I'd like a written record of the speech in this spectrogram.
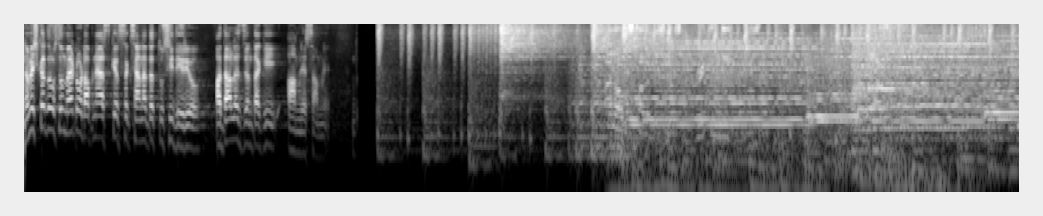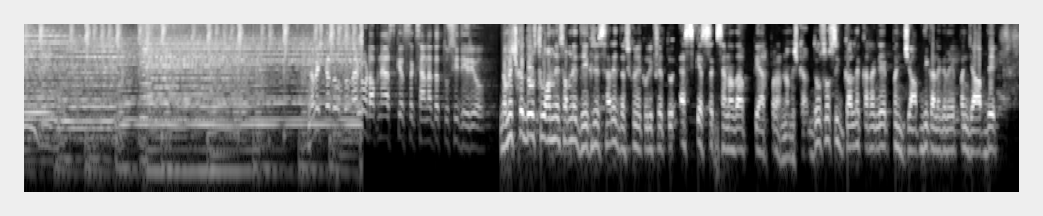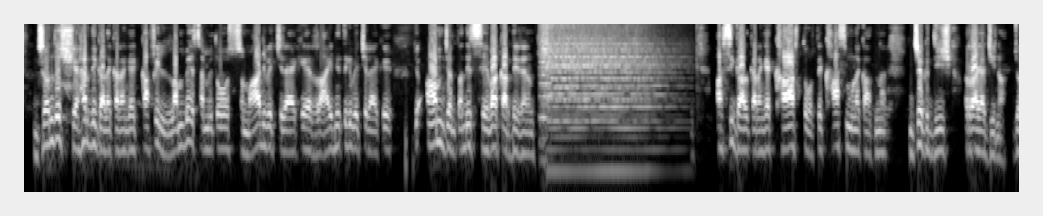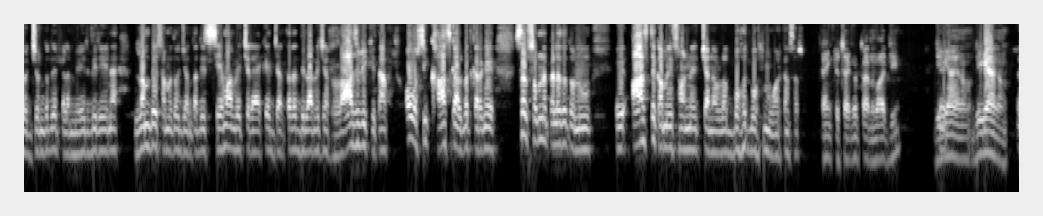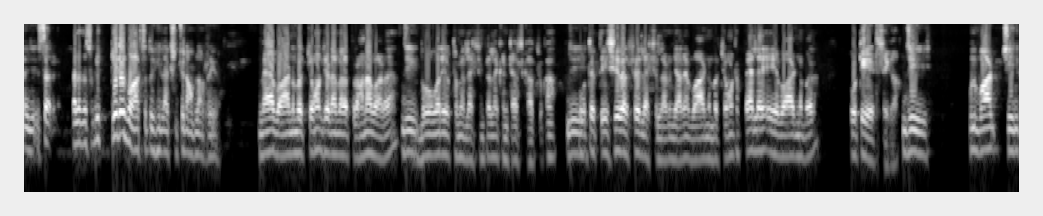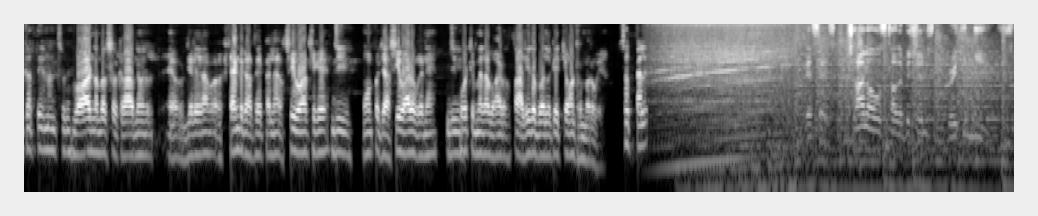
ਨਮਸਕਾਰ ਦੋਸਤੋ ਮੈਂ ਤੁਹਾਡਾ ਆਪਣਾ ਐਸਕੇ ਸਕਸਾਨਾ ਤੇ ਤੁਸੀਂ ਦੇ ਰਹੇ ਹੋ ਅਦਾਲਤ ਜਨਤਾ ਕੀ ਆਮਨੇ ਸਾਹਮਣੇ Channels Television's breaking news. ਨਮਸਕਾਰ ਦੋਸਤੋ ਮੈਂ ਤੁਹਾਡਾ ਆਪਣਾ ਐਸਕੇ ਸਕਸਾਨਾ ਤੇ ਤੁਸੀਂ ਦੇ ਰਹੇ ਹੋ ਨਮਸਕਾਰ ਦੋਸਤੋ ਆਮਨੇ ਸਾਹਮਣੇ ਦੇਖ ਰਹੇ ਸਾਰੇ ਦਰਸ਼ਕਾਂ ਨੂੰ ਇੱਕ ਵਾਰੀ ਫਿਰ ਤੋਂ ਐਸਕੇ ਸਕਸੈਨਾ ਦਾ ਪਿਆਰ ਭਰਾ ਨਮਸਕਾਰ ਦੋਸਤੋ ਅਸੀਂ ਗੱਲ ਕਰਾਂਗੇ ਪੰਜਾਬ ਦੀ ਗੱਲ ਕਰਾਂਗੇ ਪੰਜਾਬ ਦੇ ਜਲੰਧਰ ਸ਼ਹਿਰ ਦੀ ਗੱਲ ਕਰਾਂਗੇ, ਕਾਫੀ ਲੰਬੇ ਸਮੇਂ ਤੋਂ ਸਮਾਜ ਵਿੱਚ ਰਹਿ ਕੇ, ਰਾਜਨੀਤਿਕ ਵਿੱਚ ਰਹਿ ਕੇ ਜੋ ਆਮ ਜਨਤਾ ਦੀ ਸੇਵਾ ਕਰਦੇ ਰਹਿਣ। ਅਸੀਂ ਗੱਲ ਕਰਾਂਗੇ ਖਾਸ ਤੌਰ ਤੇ, ਖਾਸ ਮੁਲਾਕਾਤ ਨਾਲ ਜਗਦੀਸ਼ ਰਾਜਾ ਜੀ ਨਾਲ, ਜੋ ਜਲੰਧਰ ਦੇ ਪਹਿਲਾਂ ਮੇਅਰ ਵੀ ਰਹੇ ਨੇ, ਲੰਬੇ ਸਮੇਂ ਤੋਂ ਜਨਤਾ ਦੀ ਸੇਵਾ ਵਿੱਚ ਰਹਿ ਕੇ, ਜਨਤਾ ਦੇ ਦਿਲਾਂ ਵਿੱਚ ਰਾਜ ਵੀ ਕੀਤਾ। ਉਹ ਅਸੀਂ ਖਾਸ ਗੱਲਬਾਤ ਕਰਾਂਗੇ। ਸਭ ਸਭ ਤੋਂ ਪਹਿਲਾਂ ਤਾਂ ਤੁਹਾਨੂੰ ਆਜ ਤੱਕ ਆਪਣੇ ਸਾਹਮਣੇ ਚੈਨਲ ਵੱਲੋਂ ਬਹੁਤ ਬਹੁਤ ਮੁਬਾਰਕਾਂ, sir. Thank you thank you ਧੰਨਵਾਦ ਜੀ। ਜੀ ਆਇਆਂ ਨੂੰ ਜੀ ਆਇਆਂ ਨੂੰ ਅਹ, ਸਰ ਪਹਿਲਾਂ ਦੱਸੋ ਕਿ ਕਿਹੜੇ ਵਾਰਡ 'ਚ ਤੁਸੀਂ ਇਲੈਕਸ਼ਨ ਚੁਣਾਵ ਲੜ ਰਹੇ ਹੋ? ਮੈਂ ਵਾਰਡ ਨੰਬਰ 64 ਜਿਹੜਾ ਮੇਰਾ ਪੁਰਾਣਾ ਵਾਰਡ ਹੈ ਜੀ। ਦੋ ਵਾਰੀ ਉੱਥੇ ਮੈਂ ਇਲੈਕਸ਼ਨ ਪਹਿਲਾਂ ਕੰਟੈਸਟ ਕਰ ਚੁੱਕਾ। ਜੀ। ਉੱਥੇ ਤੀਸਰੀ ਵਾਰ ਫਿਰ ਇਲੈਕਸ਼ਨ ਲੜਨ ਜਾ ਰਹੇ ਵਾਰਡ ਨੰਬਰ 64 ਪਹਿਲੇ ਇਹ ਵਾਰਡ ਨੰਬਰ 48 ਸੀਗਾ। ਜੀ। ਹੁਣ ਵਾਰਡ ਚੇਂਜ ਕਰਤੇ ਇਹਨਾਂ ਨੇ ਥੋੜੇ ਵਾਰਡ ਨੰਬਰ ਸਰਕਾਰ ਨੇ ਅਹ, ਜਿਹੜੇ ਨਾ ਐਕਸਟੈਂਡ ਕਰਤੇ ਪਹਿਲਾਂ 80 ਵਾਰਡ ਸੀਗੇ। ਜੀ। ਹੁਣ 85 ਵਾਰਡ ਹੋ ਗਏ ਨੇ। ਜੀ। ਉਹ ਚ ਮੇਰਾ ਵਾਰਡ 48 ਤੋਂ ਬਦਲ ਕੇ 64 ਨੰਬਰ ਹੋ ਗਿਆ। ਸਰ ਪਹਿਲੇ This is Channels Television's breaking news.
